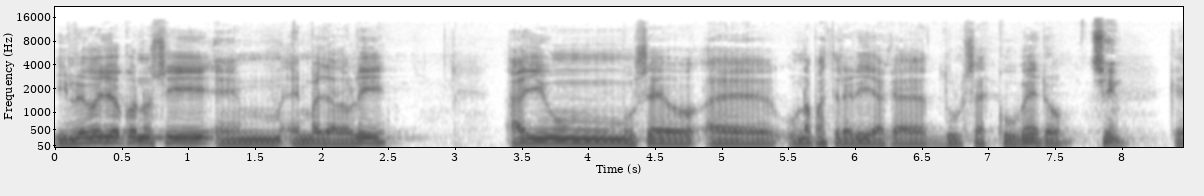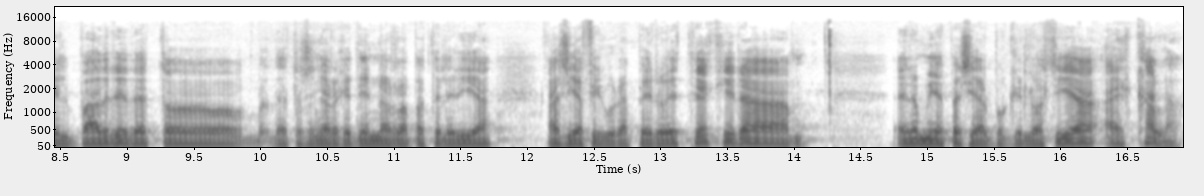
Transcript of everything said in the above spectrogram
Y luego yo conocí en, en Valladolid, hay un museo, eh, una pastelería que es Dulces Cubero, Sí. que el padre de estos, de estos señores que tienen la pastelería hacía figuras, pero este es que era, era muy especial porque lo hacía a escala,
